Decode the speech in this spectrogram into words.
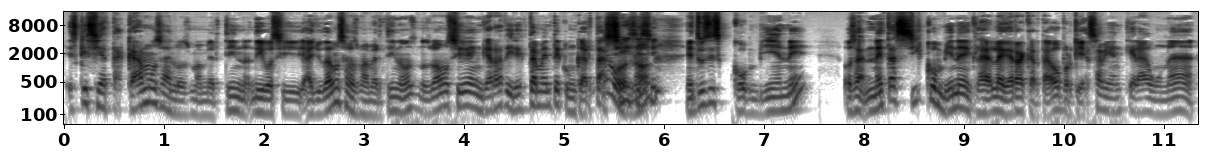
es que si atacamos a los mamertinos, digo, si ayudamos a los mamertinos, nos vamos a ir en guerra directamente con Cartago, Sí, ¿no? sí, sí. Entonces conviene, o sea, neta sí conviene declarar la guerra a Cartago porque ya sabían que era una,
